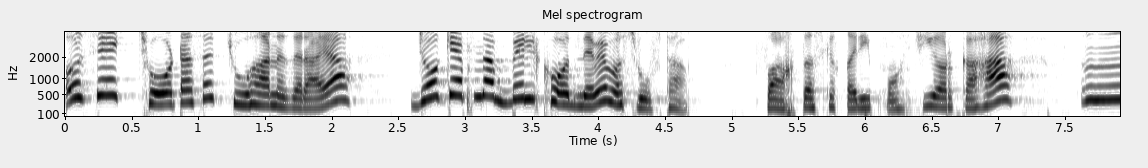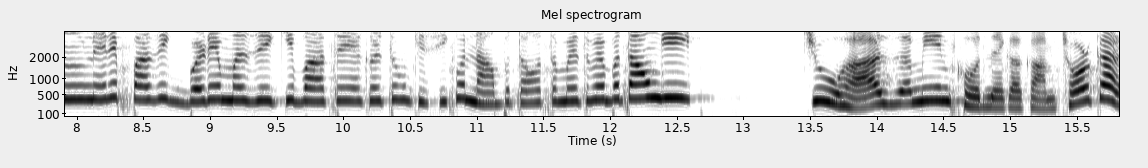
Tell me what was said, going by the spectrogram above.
اسے ایک چھوٹا سا چوہا نظر آیا، جو کہ اپنا بل کھودنے میں مصروف تھا۔ فاختہ اس کے قریب پہنچی اور کہا میرے پاس ایک بڑے مزے کی بات ہے۔ اگر تم کسی کو نہ بتاؤ تو میں تمہیں بتاؤں گی چوہا زمین کھودنے کا کام چھوڑ کر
